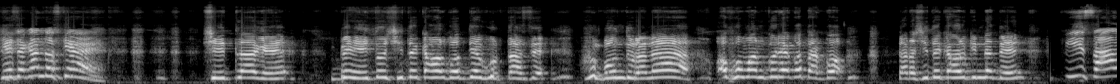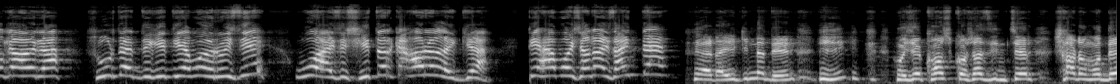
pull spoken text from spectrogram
কেসে কান্দস কে? শীত লাগে। বেহি তো শীতে কাহর ঘর দিয়ে ঘুরতে আছে বন্ধুরা না অপমান করে কথা ক। তারা শীতে কাহর কিনা দেন। পিসাল গাওরা সূর্যের দিকে দিয়ে বই রইছি ও আইছে শীতের কাহরে লাগিয়া। টেহা পয়সা নাই জানতে? এটা এই কিনা দেন। ওই যে খসখসা জিন্সের শাড়োর মধ্যে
